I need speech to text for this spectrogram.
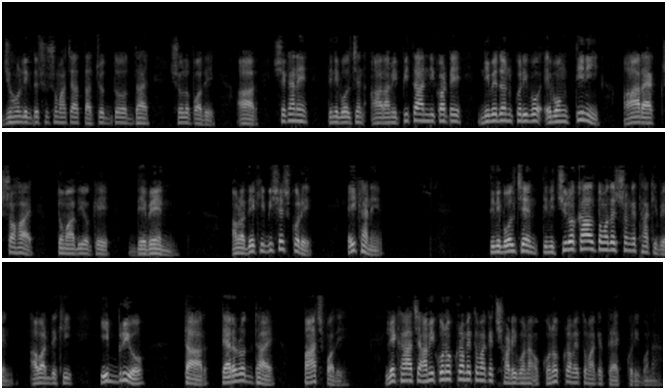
যোহন লিখিত সুষমাচার তার চোদ্দ অধ্যায় ষোলো পদে। আর সেখানে তিনি বলছেন, আর আমি পিতার নিকটে নিবেদন করিব এবং তিনি আর এক সহায় তোমাদিওকে দেবেন। আমরা দেখি বিশেষ করে এইখানে তিনি বলছেন, তিনি চিরকাল তোমাদের সঙ্গে থাকিবেন। আবার দেখি ইব্রিয় তার তেরোর অধ্যায় পাঁচ পদে। লেখা আছে, আমি কোন ক্রমে তোমাকে ছাড়িব না ও কোন ক্রমে তোমাকে ত্যাগ করিব না।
